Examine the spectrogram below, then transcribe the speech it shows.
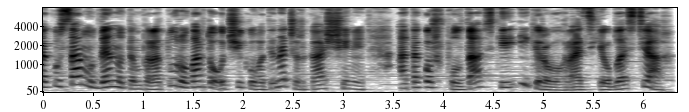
Таку саму денну температуру варто очікувати на Черкащині, а також в Полтавській і Кіровоградській областях.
